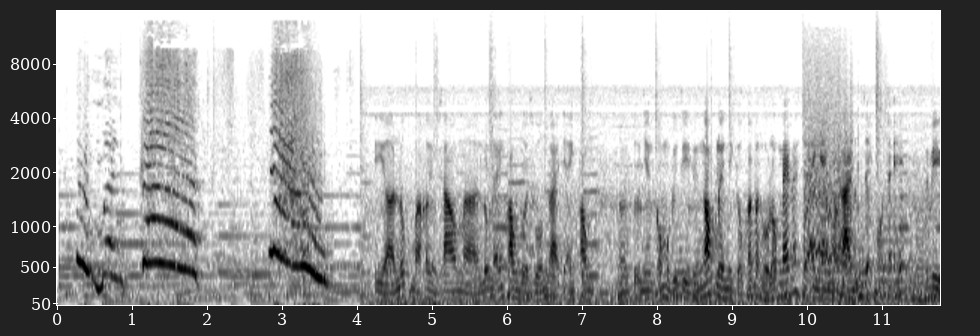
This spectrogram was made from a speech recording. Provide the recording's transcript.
Oh my god! Wow. thì uh, lúc mà không hiểu sao mà lúc đấy anh phong vừa xuống cái thì anh phong Ờ, tự nhiên có một cái gì thì ngóc lên như kiểu quái vật hồ lóc nét đấy anh em con trai đứng dậy bỏ chạy hết. Bởi vì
